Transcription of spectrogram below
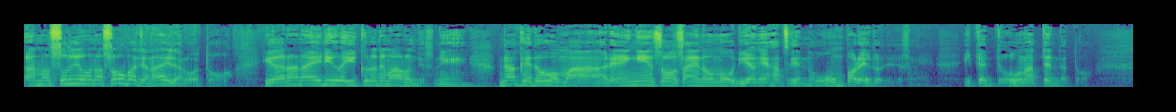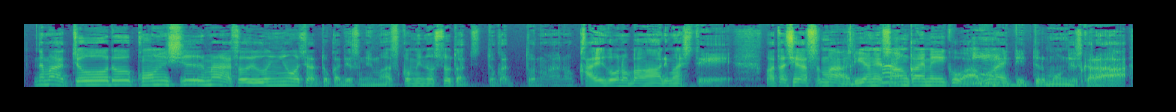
あの、するような相場じゃないだろうと。やらない理由はいくらでもあるんですね。うん、だけど、まあ、連銀総裁のもう利上げ発言のオンパレードでですね、一体どうなってんだと。で、まあ、ちょうど今週、まあ、そういう運用者とかですね、マスコミの人たちとかとの、あの、会合の場がありまして、私が、まあ、利上げ3回目以降は危ないって言ってるもんですから、はい、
